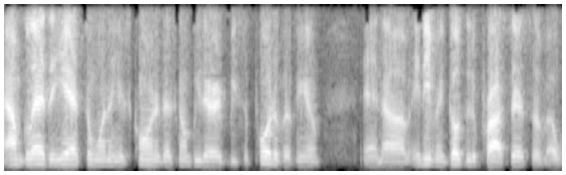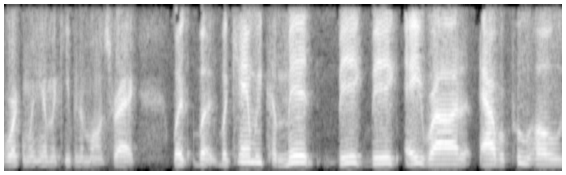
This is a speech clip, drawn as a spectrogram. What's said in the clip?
I'm glad that he has someone in his corner that's going to be there to be supportive of him, and uh, and even go through the process of, of working with him and keeping him on track. But but but can we commit big big A Rod Albert Pujols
